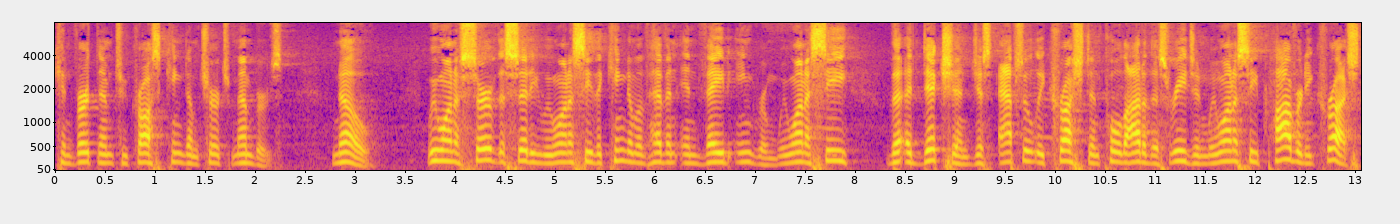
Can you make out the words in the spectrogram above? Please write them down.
convert them to cross kingdom church members. No. We want to serve the city. We want to see the kingdom of heaven invade Ingram. We want to see the addiction just absolutely crushed and pulled out of this region. We want to see poverty crushed.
